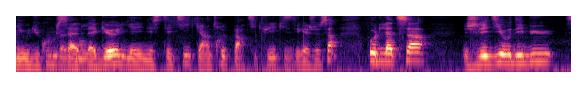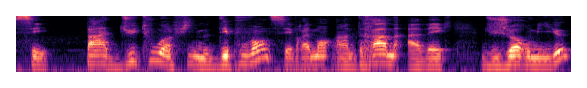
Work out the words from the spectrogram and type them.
et où du coup ça a de la gueule, il y a une esthétique, il y a un truc particulier qui se dégage de ça. Au-delà de ça, je l'ai dit au début, c'est pas du tout un film d'épouvante, c'est vraiment un drame avec du genre au milieu.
